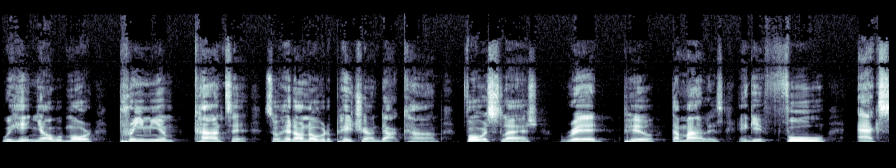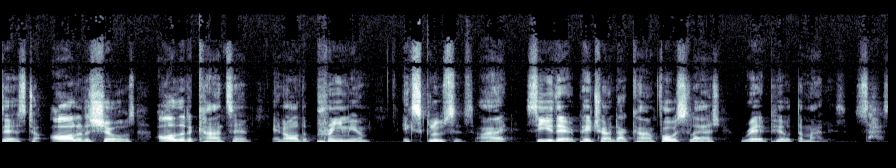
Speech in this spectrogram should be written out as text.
We're hitting y'all with more premium content. So head on over to patreon.com forward slash red pill tamales and get full access to all of the shows, all of the content, and all the premium exclusives. All right. See you there. Patreon.com forward slash red pill tamales. Sas.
